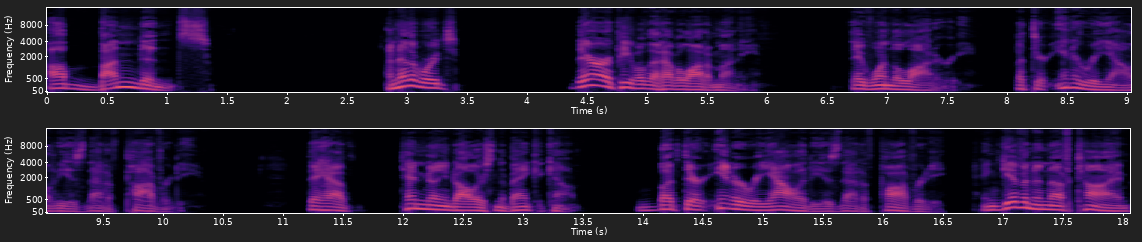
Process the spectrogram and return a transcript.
abundance. In other words, there are people that have a lot of money. They've won the lottery, but their inner reality is that of poverty. They have $10 million in the bank account, but their inner reality is that of poverty. And given enough time,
